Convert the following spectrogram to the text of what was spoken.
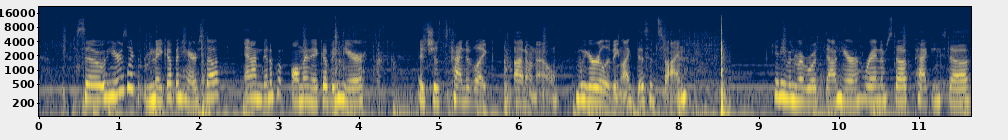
so here's like makeup and hair stuff. And I'm gonna put all my makeup in here it's just kind of like, I don't know. We are living like this, it's fine. Can't even remember what's down here. Random stuff, packing stuff,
